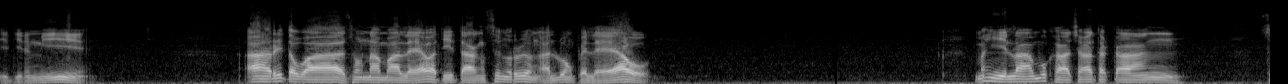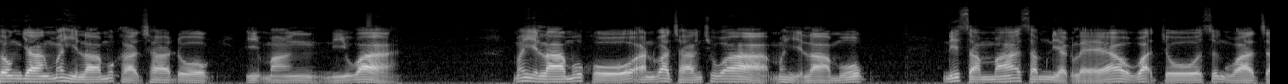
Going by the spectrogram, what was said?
อิติดังนี้ อาริตวาทรงนำมาแล้ว อติตังซึ่งเรื่องอันล่วงไปแล้วมหิลามุขาชาตกัง ทรงยังมหิลามุขาชาดก อิมังนี้ว่ามหิลามุโขอันว่าช้างชื่อว่า มหิลามุก นิสัมมาสำเนียกแล้ววะโจซึ่งวาจ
